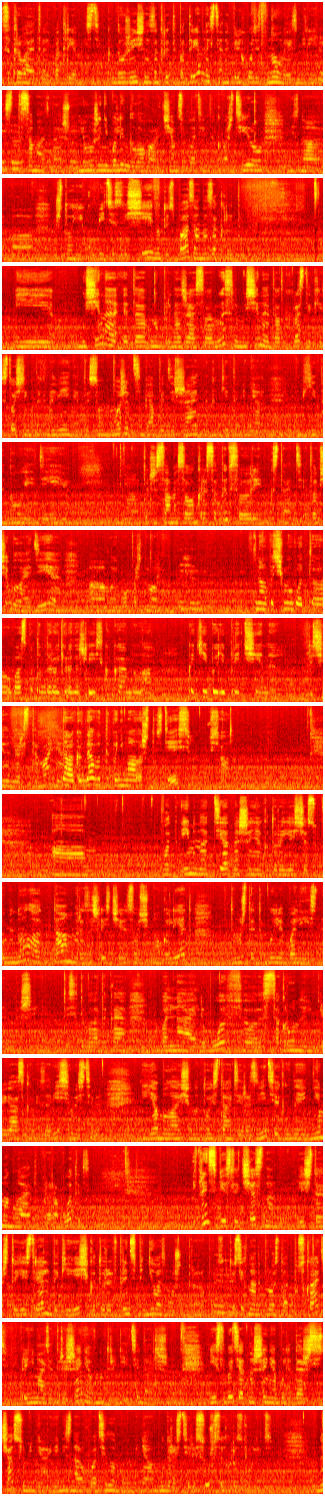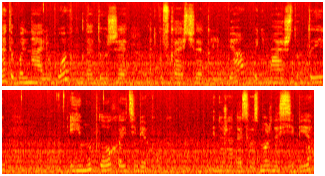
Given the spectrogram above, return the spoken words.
закрывает твои потребности. Когда у женщины закрыты потребности, она переходит в новое измерение. Mm-hmm. Ты сама знаешь, у нее уже не болит голова, чем заплатить за квартиру, не знаю, а, что ей купить из вещей. Ну, то есть база, она закрыта. И мужчина это, ну, продолжая свою мысль, мужчина это вот как раз-таки источник вдохновения. То есть он может тебя поддержать на какие-то меня, на какие-то тот же самый салон красоты в свое время, кстати, это вообще была идея а, моего партнера. Ну а почему вот а, у вас потом дороги разошлись? Какая была? Какие были причины? Причины для расставания? Да, когда вот ты понимала, что здесь все. А, вот именно те отношения, которые я сейчас упомянула, там мы разошлись через очень много лет, потому что это были болезненные отношения. То есть это была такая больная любовь э, с огромными привязками, зависимостями. И я была еще на той стадии развития, когда я не могла это проработать. И, в принципе, если честно, я считаю, что есть реально такие вещи, которые, в принципе, невозможно проработать. Mm-hmm. То есть их надо просто отпускать, принимать это решение внутренне, идти дальше. Если бы эти отношения были даже сейчас у меня, я не знаю, хватило бы у меня мудрости, ресурсов их разрулить. Но это больная любовь, когда ты уже отпускаешь человека любя, понимая, что ты и ему плохо, и тебе плохо. И нужно дать возможность себе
